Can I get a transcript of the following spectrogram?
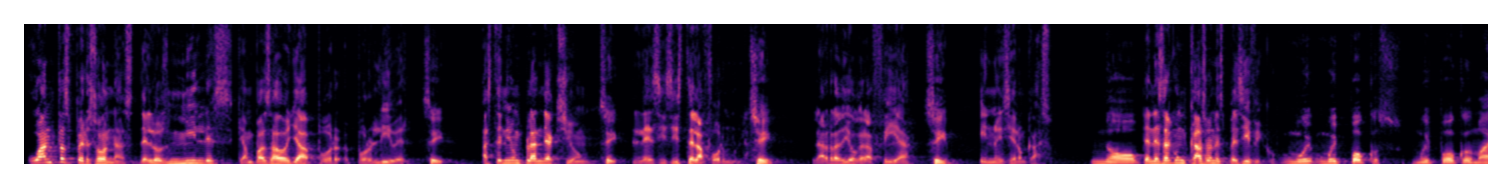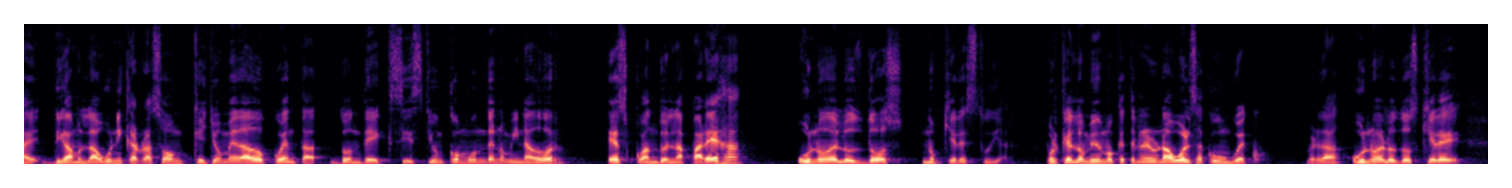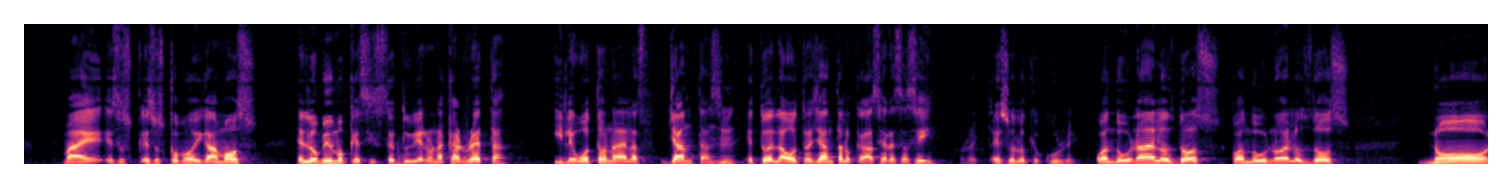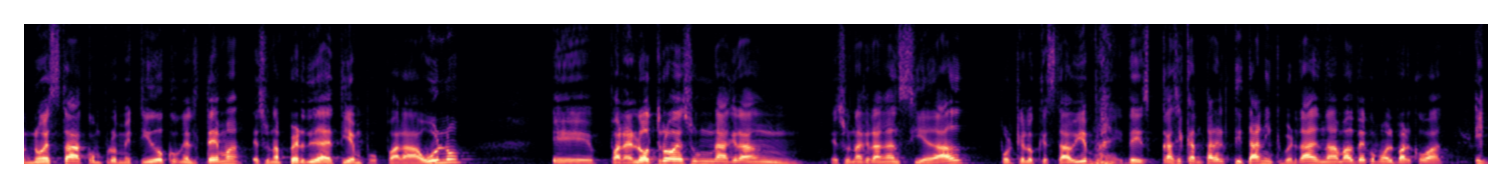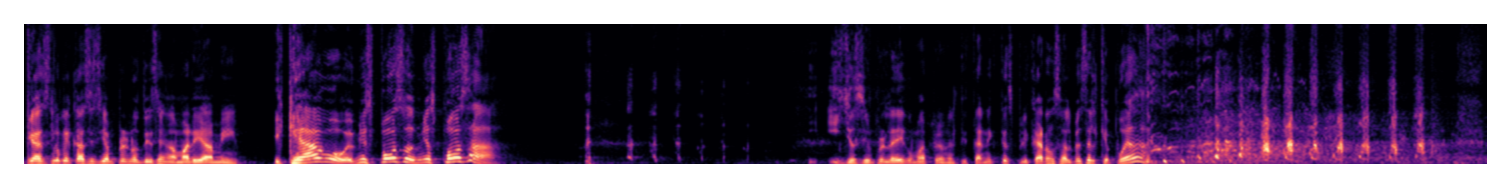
¿cuántas personas de los miles que han pasado ya por, por Liver Sí, has tenido un plan de acción? Sí. Les hiciste la fórmula, sí, la radiografía sí. y no hicieron caso. No, ¿Tenés algún caso en específico? muy, muy pocos, muy pocos, mae. Digamos, la única razón que yo me he dado cuenta donde existe un común denominador es cuando en la pareja uno de los dos no quiere estudiar. Porque es lo mismo que tener una bolsa con un hueco, ¿verdad? Uno de los dos quiere... Mae, eso es, eso es como, digamos, es lo mismo que si usted tuviera una carreta y le bota una de las llantas, Ujú. entonces la otra llanta lo que va a hacer es así. Correcto. Eso es lo que ocurre. Cuando uno de los dos, cuando uno de los dos no, no está comprometido con el tema, es una pérdida de tiempo. Para uno, eh, para el otro es una gran, es una gran ansiedad, porque lo que está bien es casi cantar el Titanic, ¿verdad? Es nada más ver cómo el barco va. ¿Y qué es lo que casi siempre nos dicen a María y a mí? ¿Y qué hago? Es mi esposo, es mi esposa. Y, yo siempre le digo, ma, pero en el Titanic te explicaron, salves el que pueda.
